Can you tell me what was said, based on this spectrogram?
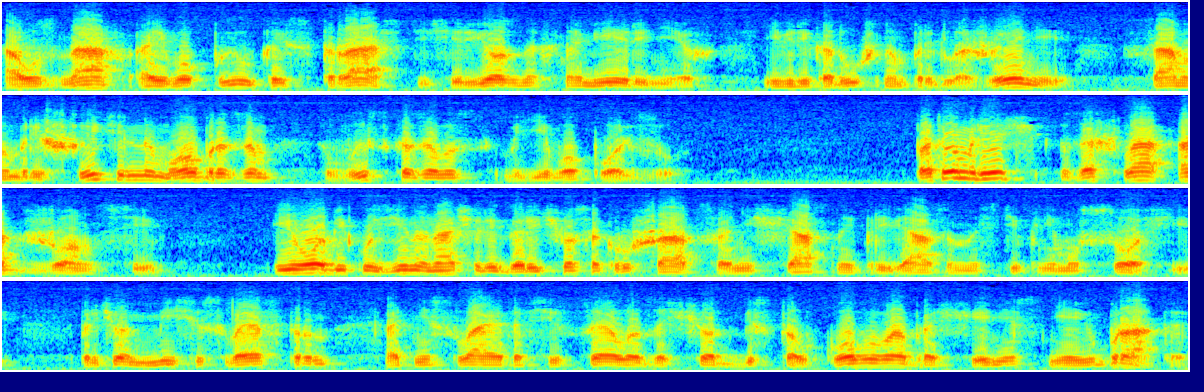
а узнав о его пылкой страсти, серьезных намерениях и великодушном предложении, самым решительным образом высказалась в его пользу. Потом речь зашла о Джонси, и обе кузины начали горячо сокрушаться о несчастной привязанности к нему Софьи, причем миссис Вестерн отнесла это всецело за счет бестолкового обращения с нею брата.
